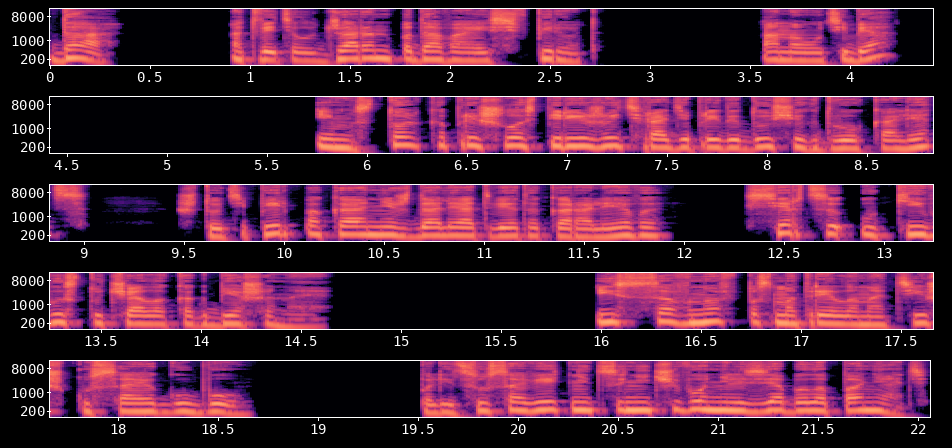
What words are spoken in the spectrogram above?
«Да», — ответил Джарен, подаваясь вперед. «Оно у тебя?» Им столько пришлось пережить ради предыдущих двух колец, что теперь, пока они ждали ответа королевы, сердце у Кивы стучало как бешеное. Исса вновь посмотрела на Тиш, кусая губу. По лицу советницы ничего нельзя было понять,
